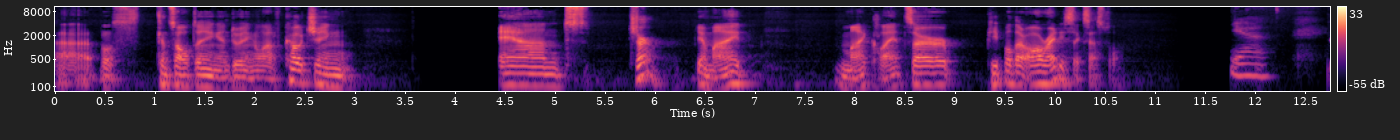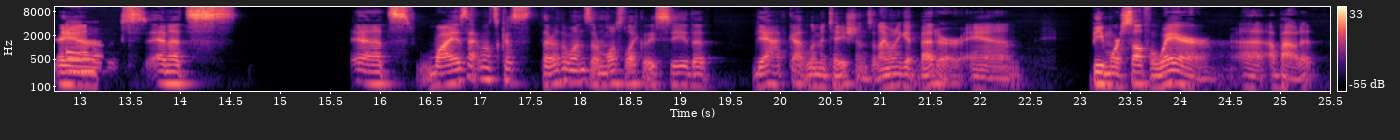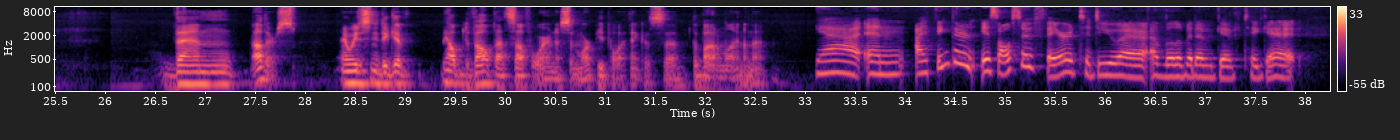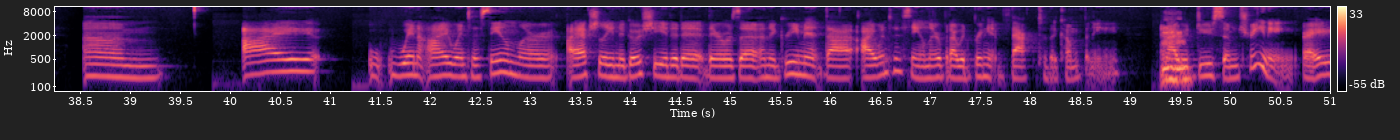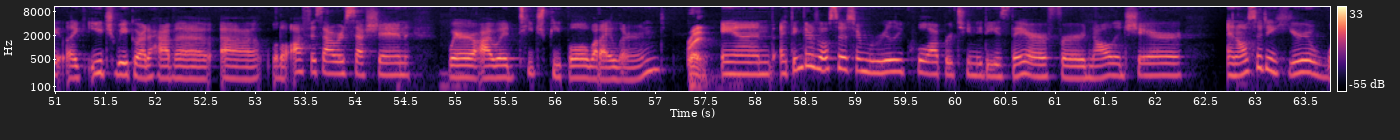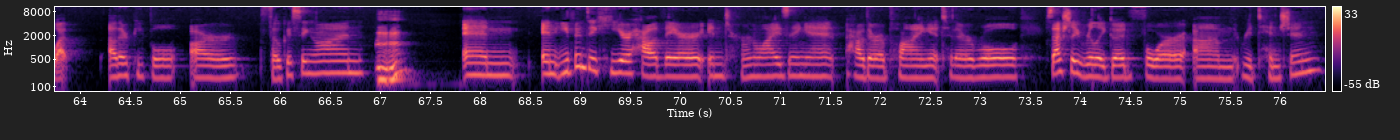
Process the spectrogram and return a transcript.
uh, both consulting and doing a lot of coaching, and sure, yeah, my my clients are people that are already successful. Yeah. And and it's and it's why is that? Well, it's because they're the ones that are most likely to see that yeah, I've got limitations and I want to get better and be more self aware uh, about it than others. And we just need to give help develop that self awareness in more people. I think is the, the bottom line on that. Yeah, and I think there is also fair to do a, a little bit of give to get. Um, I when I went to Sandler, I actually negotiated it. There was a, an agreement that I went to Sandler, but I would bring it back to the company and mm-hmm. I would do some training, right? Like each week, I would have a, a little office hour session where I would teach people what I learned. Right. And I think there's also some really cool opportunities there for knowledge share and also to hear what other people are focusing on. Mm-hmm. And and even to hear how they're internalizing it, how they're applying it to their role, it's actually really good for um, retention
